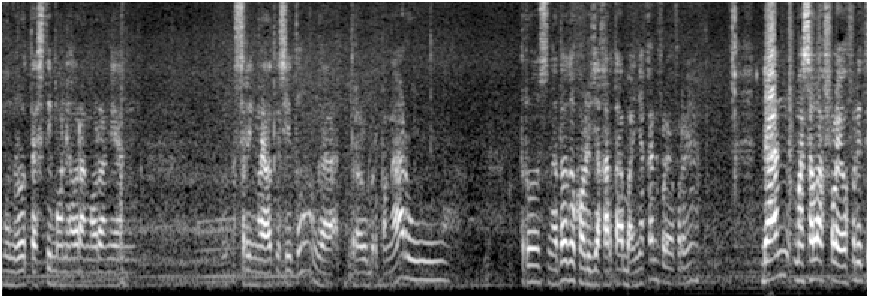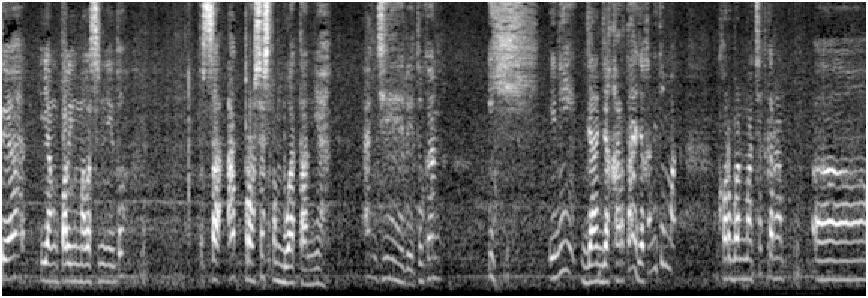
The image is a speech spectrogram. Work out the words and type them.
Menurut testimoni orang-orang yang sering lewat ke situ nggak terlalu berpengaruh. Terus nggak tahu tuh kalau di Jakarta banyak kan flyovernya dan masalah flyover itu ya yang paling malesin itu saat proses pembuatannya. Anjir itu kan ih ini jalan Jakarta aja kan itu ma- korban macet karena eh,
